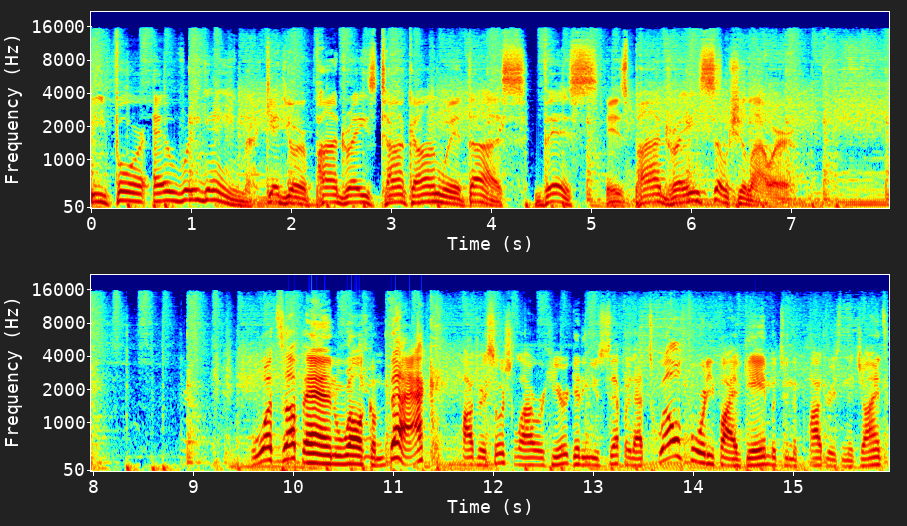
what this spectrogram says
Before every game, get your Padres talk on with us. This is Padres Social Hour. What's up and welcome back. Padres Social Hour here, getting you set for that 12:45 game between the Padres and the Giants.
